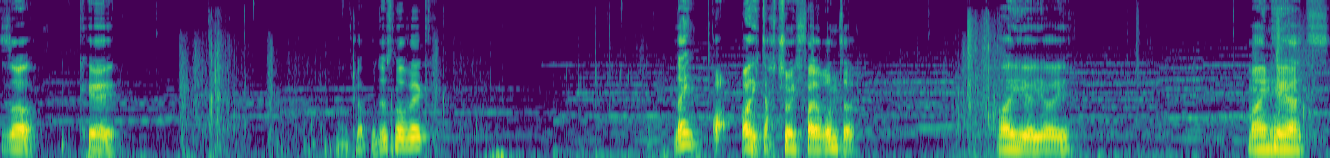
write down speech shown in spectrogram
So, okay. Dann klappt mir das noch weg. Nein! Oh, oh, ich dachte schon, ich falle runter. Uiuiui. Mein Herz.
